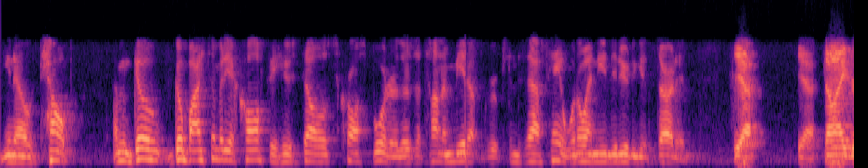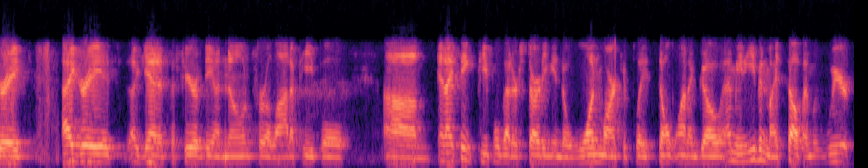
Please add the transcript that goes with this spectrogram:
you know help. I mean, go go buy somebody a coffee who sells cross border. There's a ton of meetup groups, and just ask, hey, what do I need to do to get started? Yeah, yeah. No, I agree. I agree. It's again, it's the fear of the unknown for a lot of people. Um, and I think people that are starting into one marketplace don't want to go. I mean, even myself. I mean, we're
